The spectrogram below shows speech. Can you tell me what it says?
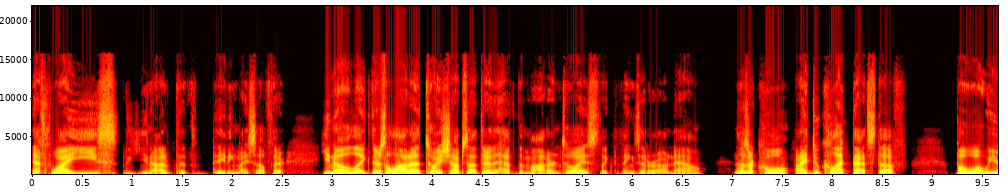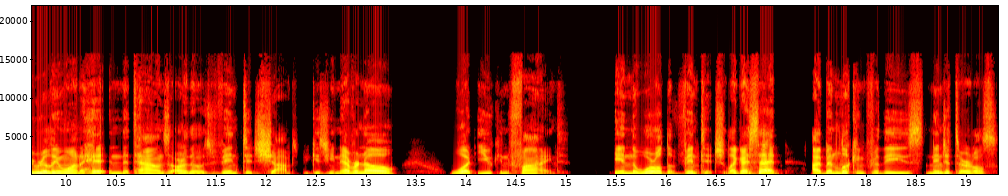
Fyes. You know, I'm dating myself there. You know, like there's a lot of toy shops out there that have the modern toys, like the things that are out now. And those are cool, and I do collect that stuff. But what we really want to hit in the towns are those vintage shops because you never know what you can find in the world of vintage. Like I said, I've been looking for these Ninja Turtles.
